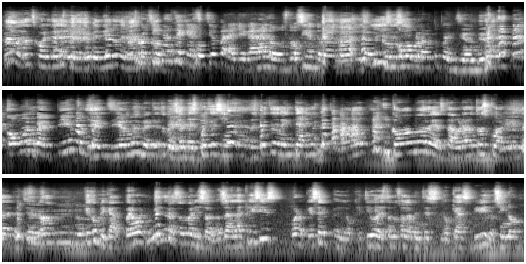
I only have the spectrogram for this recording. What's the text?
Pues sí, ¿Cómo pasar otros 40 años, pero dependiendo de más? Rutinas de ejercicio para llegar a los 200. sí, sí, ¿Cómo sí. ahorrar tu pensión? ¿Cómo invertir tu Sí, pensión? ¿Cómo invertir tu pensión después de, cinco, después de 20 años pensionado? ¿Cómo restaurar otros 40 de pensión? ¿no? Qué complicado. Pero bueno, tiene razón Marisol. O sea, la crisis, bueno, que es el, el objetivo de esto, no solamente es lo que has vivido, sino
